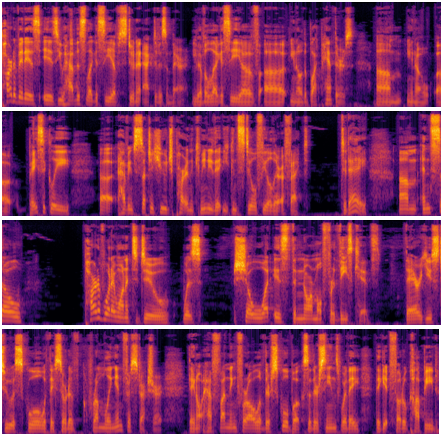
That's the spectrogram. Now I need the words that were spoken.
part of it is is you have this legacy of student activism there. You have a legacy of uh, you know the Black Panthers. Um, you know, uh, basically uh, having such a huge part in the community that you can still feel their effect today. Um, and so part of what I wanted to do was show what is the normal for these kids. They're used to a school with a sort of crumbling infrastructure. They don't have funding for all of their school books. So there's scenes where they, they get photocopied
